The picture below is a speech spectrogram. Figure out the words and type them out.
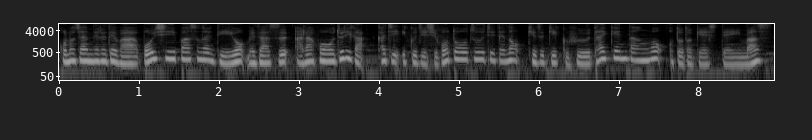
このチャンネルでは、ボイシーパーソナリティを目指すアラフォージュリが家事、育児、仕事を通じての気づき、工夫、体験談をお届けしています。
